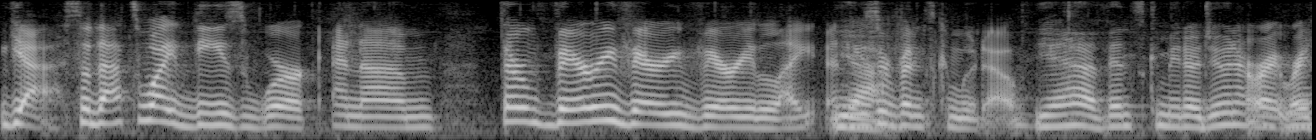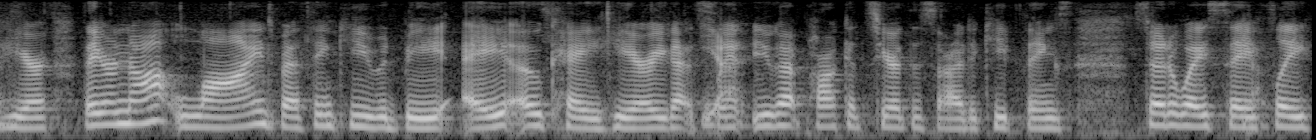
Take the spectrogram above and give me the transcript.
yeah. So that's why these work, and um, they're very, very, very light. And these are Vince Camuto. Yeah, Vince Camuto doing it right Mm-hmm. right here. They are not lined, but I think you would be a okay here. You got Yeah. you got pockets here at the side to keep things stowed away safely.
